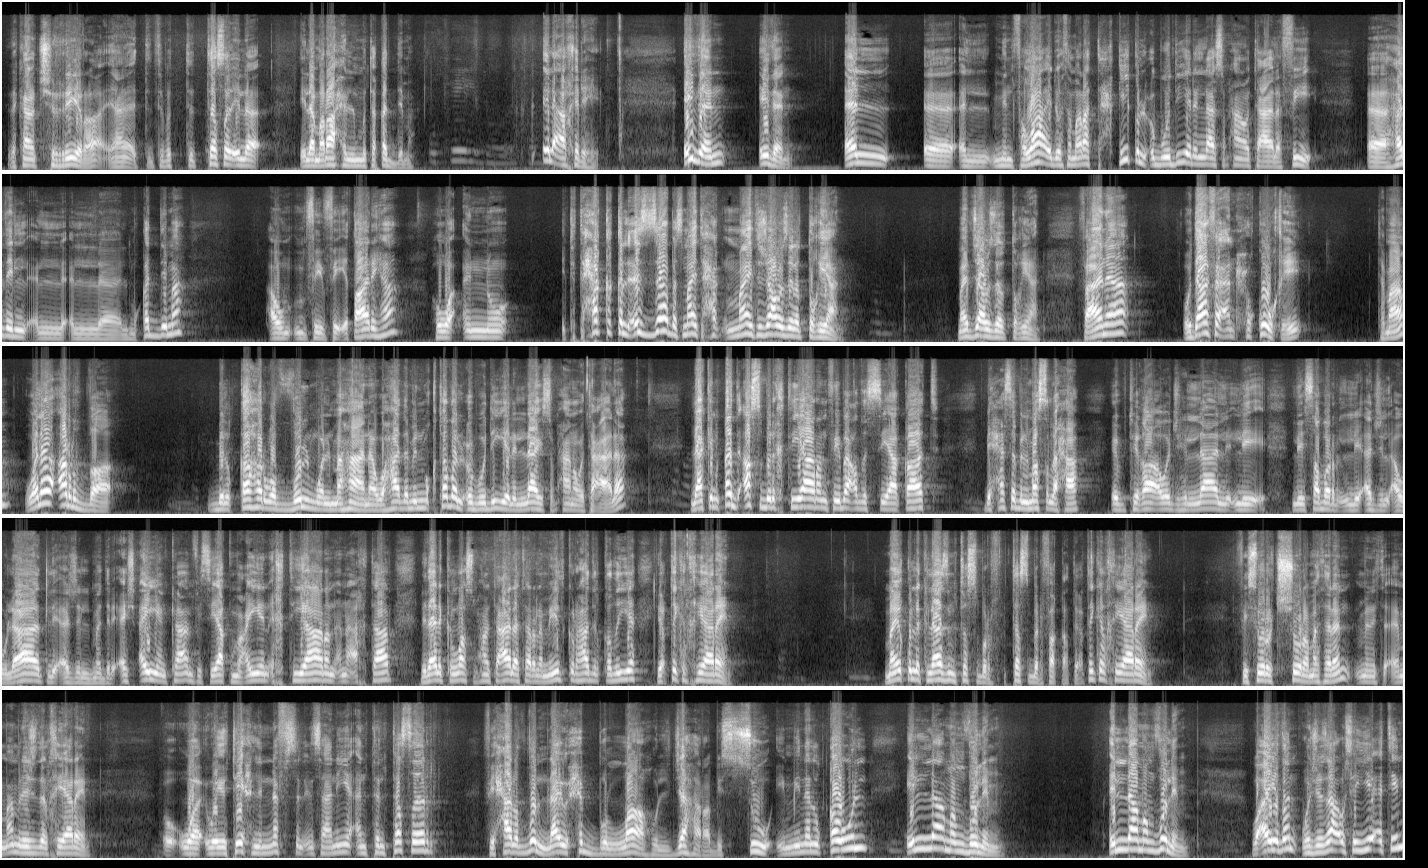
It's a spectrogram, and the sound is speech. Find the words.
إذا كانت شريرة يعني تتصل إلى إلى مراحل متقدمة. إلى آخره. اذا اذا آه، من فوائد وثمرات تحقيق العبودية لله سبحانه وتعالى في آه، هذه المقدمة أو في في إطارها هو إنه تتحقق العزة بس ما ما يتجاوز إلى الطغيان. ما يتجاوز إلى الطغيان. فأنا أدافع عن حقوقي تمام؟ ولا أرضى بالقهر والظلم والمهانة وهذا من مقتضى العبودية لله سبحانه وتعالى. لكن قد أصبر اختيارا في بعض السياقات بحسب المصلحة ابتغاء وجه الله لصبر لأجل أولاد لأجل مدري إيش ايا كان في سياق معين اختيارا أنا أختار. لذلك الله سبحانه وتعالى ترى لما يذكر هذه القضية يعطيك الخيارين. ما يقول لك لازم تصبر تصبر فقط يعطيك الخيارين. في سورة الشورى مثلا من امام يجد الخيارين. ويتيح للنفس الإنسانية أن تنتصر في حال الظلم لا يحب الله الجهر بالسوء من القول إلا من ظلم إلا من ظلم. وأيضا وجزاء سيئة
